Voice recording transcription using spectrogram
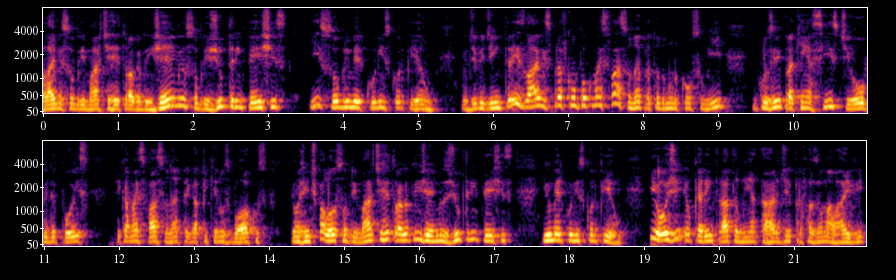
live sobre Marte retrógrado em Gêmeos, sobre Júpiter em Peixes e sobre Mercúrio em Escorpião. Eu dividi em três lives para ficar um pouco mais fácil, né, para todo mundo consumir, inclusive para quem assiste, ouve depois, fica mais fácil, né, pegar pequenos blocos. Então a gente falou sobre Marte retrógrado em Gêmeos, Júpiter em Peixes e o Mercúrio em Escorpião. E hoje eu quero entrar também à tarde para fazer uma live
